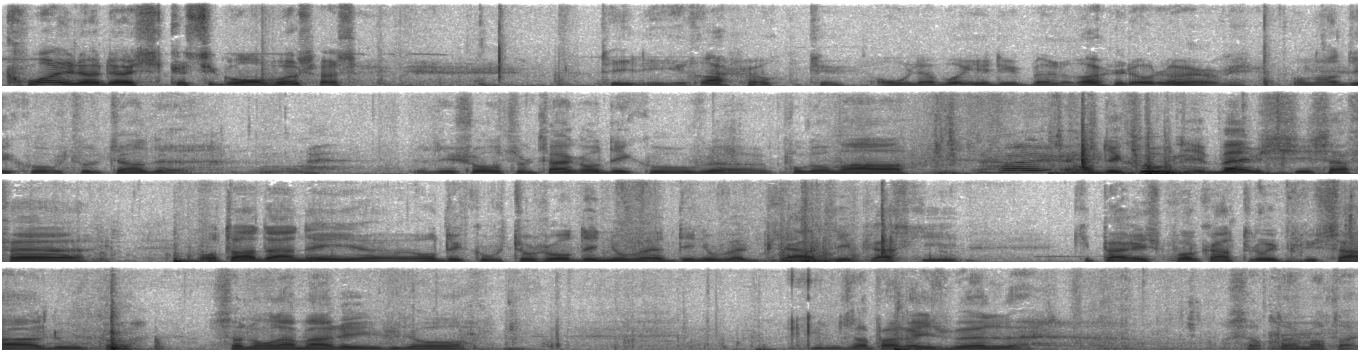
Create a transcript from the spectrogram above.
coins là, de ce que c'est qu'on va, ça c'est. Tu sais, les roches, là. tu. Oh, là-bas, il y a des belles roches, là. là. On en découvre tout le temps de. Il y a des choses tout le temps qu'on découvre euh, pour le mort. On découvre, même si ça fait autant d'années, euh, on découvre toujours des nouvelles, des nouvelles places, des places qui qui paraissent pas quand l'eau est plus sale ou que- selon la marée, puis là, qui nous apparaissent belles certains matins.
